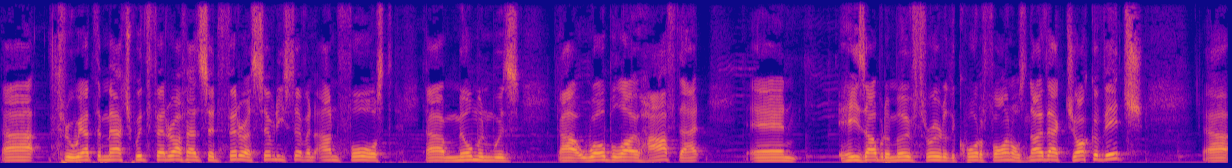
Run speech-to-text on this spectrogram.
uh, throughout the match with Federer. As I said, Federer 77 unforced. Uh, Millman was uh, well below half that, and he's able to move through to the quarterfinals. Novak Djokovic uh,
